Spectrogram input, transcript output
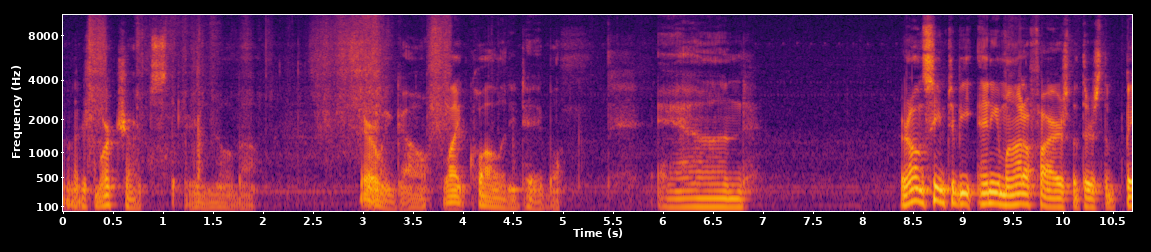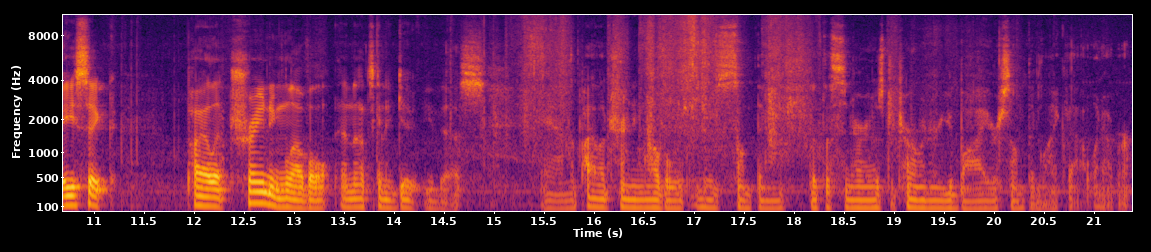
Well, there's more charts that you didn't know about. There we go, flight quality table. And there don't seem to be any modifiers, but there's the basic pilot training level, and that's going to give you this. And the pilot training level is something that the scenarios determine or you buy or something like that, whatever.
